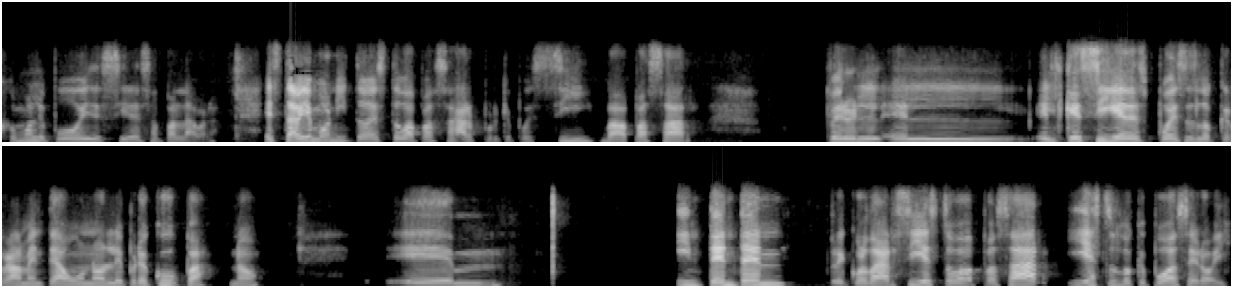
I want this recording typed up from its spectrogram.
¿cómo le puedo decir esa palabra? Está bien bonito, esto va a pasar, porque pues sí, va a pasar, pero el, el, el que sigue después es lo que realmente a uno le preocupa, ¿no? Em, intenten recordar si esto va a pasar y esto es lo que puedo hacer hoy.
